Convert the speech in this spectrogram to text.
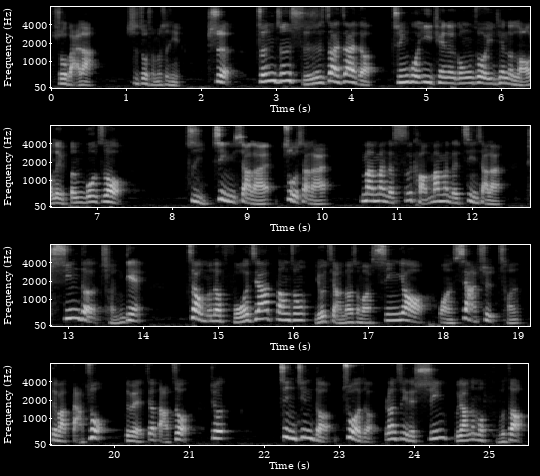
说白了，是做什么事情？是真真实实在在的，经过一天的工作，一天的劳累奔波之后，自己静下来，坐下来，慢慢的思考，慢慢的静下来。心的沉淀，在我们的佛家当中有讲到什么？心要往下去沉，对吧？打坐，对不对？叫打坐，就静静的坐着，让自己的心不要那么浮躁，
